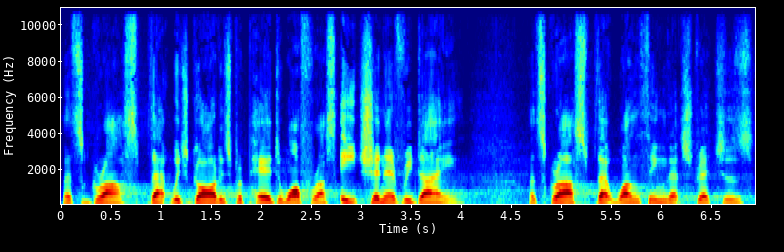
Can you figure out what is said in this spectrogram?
Let's grasp that which God is prepared to offer us each and every day. Let's grasp that one thing that stretches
